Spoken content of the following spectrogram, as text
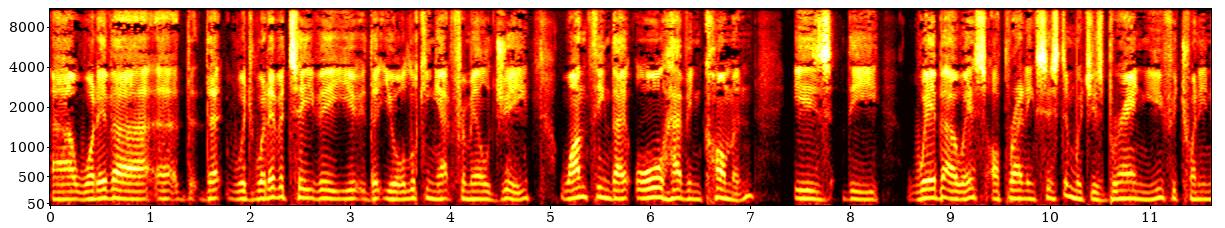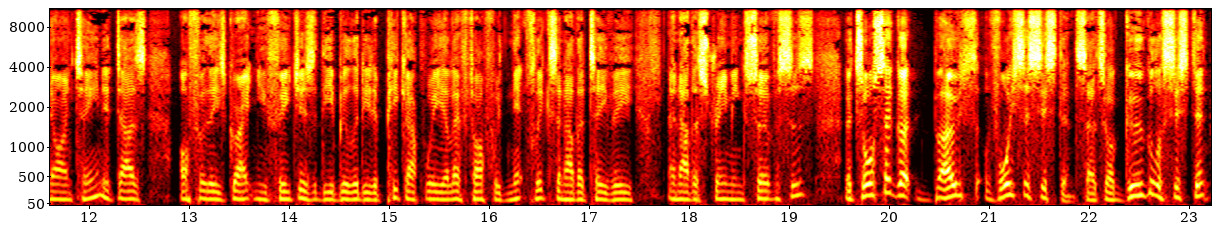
uh, whatever uh, that with whatever TV you, that you're looking at from LG, one thing they all have in common is the Web OS operating system, which is brand new for 2019. It does offer these great new features, the ability to pick up where you left off with Netflix and other TV and other streaming services. It's also got both voice assistants, so it's got Google Assistant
